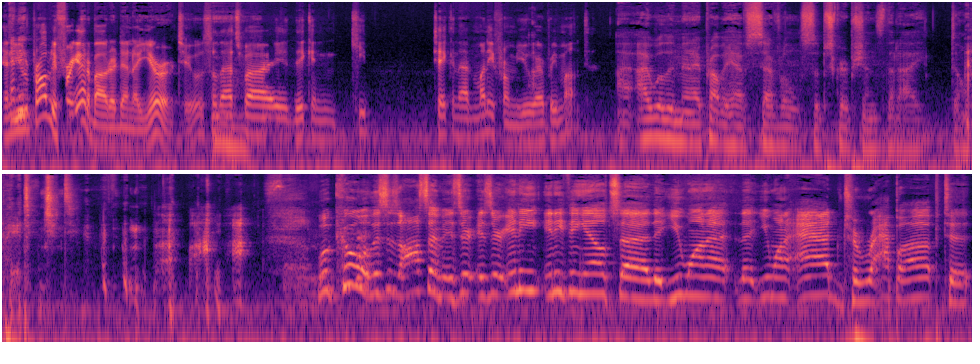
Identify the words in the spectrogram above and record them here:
And, And you'll it- probably forget about it in a year or two. So that's mm-hmm. why they can keep taking that money from you every month. I, I will admit I probably have several subscriptions that I don't pay attention to. well, cool. This is awesome. Is there is there any anything else uh, that you wanna that you wanna add to wrap up to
